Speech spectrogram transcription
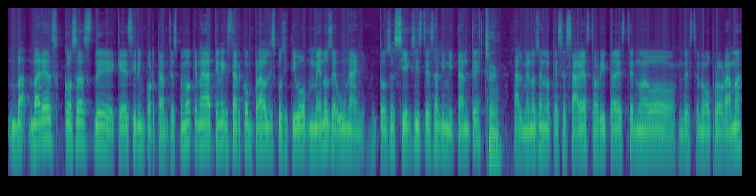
varias cosas de que decir importantes. Primero que nada, tiene que estar comprado el dispositivo menos de un año. Entonces sí existe esa limitante, al menos en lo que se sabe hasta ahorita de este nuevo, de este nuevo programa.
